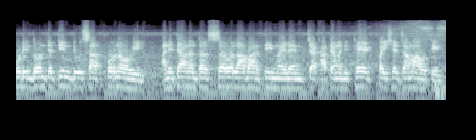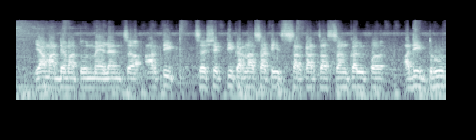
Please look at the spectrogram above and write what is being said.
पुढील दोन ते तीन दिवसात पूर्ण होईल आणि त्यानंतर सर्व लाभार्थी महिलांच्या खात्यामध्ये थेट पैसे जमा होतील. या माध्यमातून महिलांचं आर्थिक सशक्तीकरणासाठी सरकारचा संकल्प अधिक दृढ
